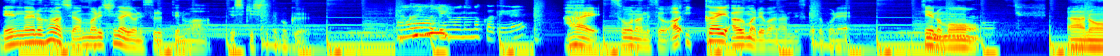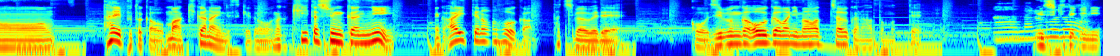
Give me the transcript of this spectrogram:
恋愛の話あんまりしないようにするっていうのは意識してて僕。ああ、電話の中で？はい、そうなんですよ。あ、一回会うまではなんですけど、これ。っていうのも、あのータイプとかをまあ聞かないんですけど、なんか聞いた瞬間に、なんか相手の方が立場上で、こう自分が追う側に回っちゃうかなと思って、ああ、なるほど。無意識的に。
